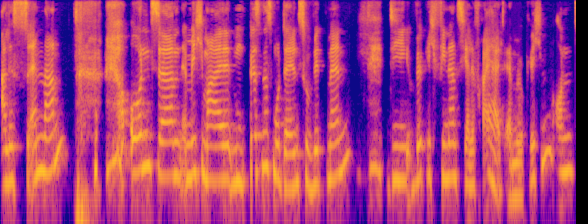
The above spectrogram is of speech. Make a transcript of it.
alles zu ändern und ähm, mich mal Businessmodellen zu widmen, die wirklich finanzielle Freiheit ermöglichen. Und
